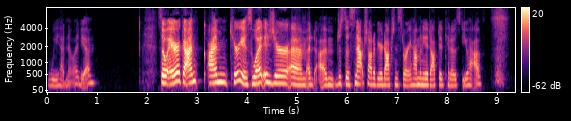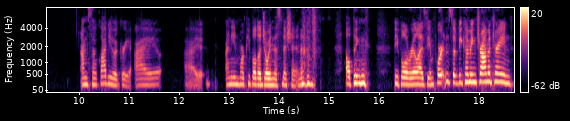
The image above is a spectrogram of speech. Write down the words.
we had no idea so erica i'm i'm curious what is your um, um just a snapshot of your adoption story how many adopted kiddos do you have i'm so glad you agree i i i need more people to join this mission of helping people realize the importance of becoming trauma trained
